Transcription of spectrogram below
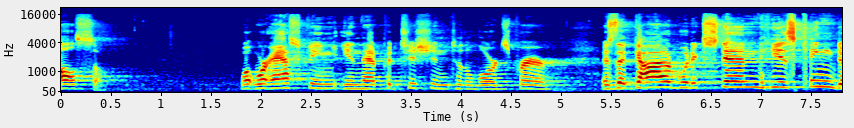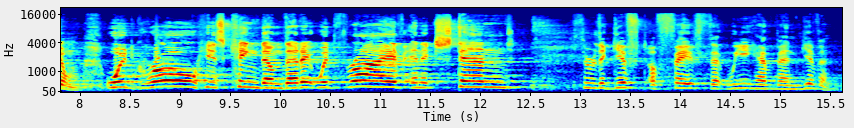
also. What we're asking in that petition to the Lord's Prayer is that God would extend His kingdom, would grow His kingdom, that it would thrive and extend through the gift of faith that we have been given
